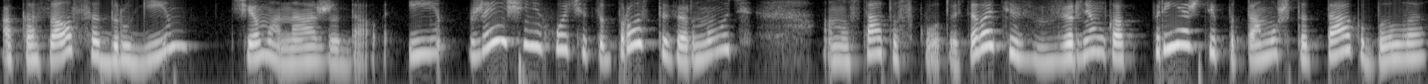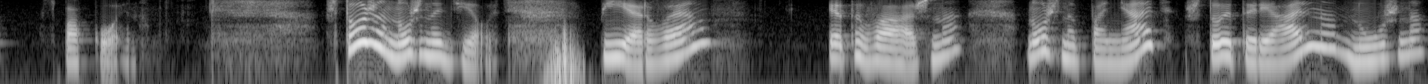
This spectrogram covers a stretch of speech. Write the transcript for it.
оказался другим, чем она ожидала. И женщине хочется просто вернуть ну, статус-кво. То есть давайте вернем как прежде, потому что так было спокойно. Что же нужно делать? Первое – это важно, нужно понять, что это реально нужно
